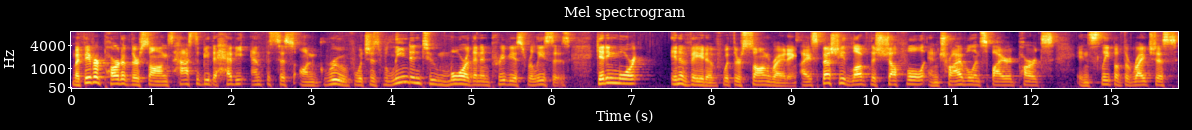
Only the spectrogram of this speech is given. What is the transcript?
My favorite part of their songs has to be the heavy emphasis on groove, which is leaned into more than in previous releases, getting more innovative with their songwriting. I especially love the shuffle and tribal inspired parts in Sleep of the Righteous.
